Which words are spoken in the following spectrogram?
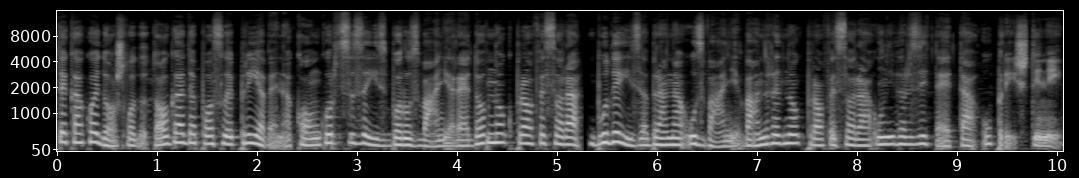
te kako je došlo do toga da posle prijave na konkurs za izbor u zvanje redovnog profesora bude izabrana u zvanje vanrednog profesora Univerziteta u Prištini.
